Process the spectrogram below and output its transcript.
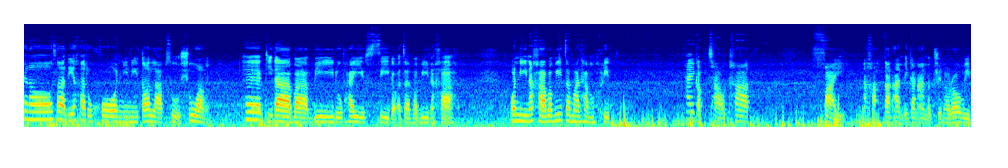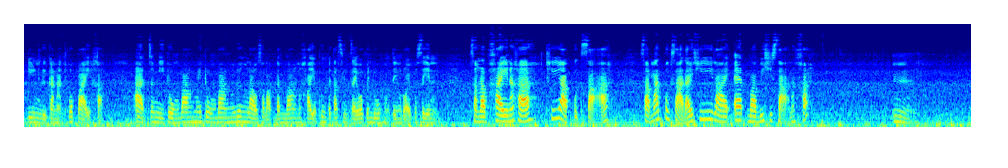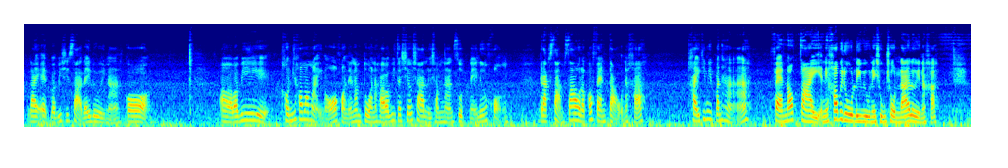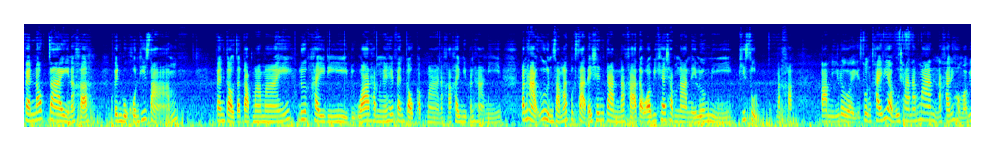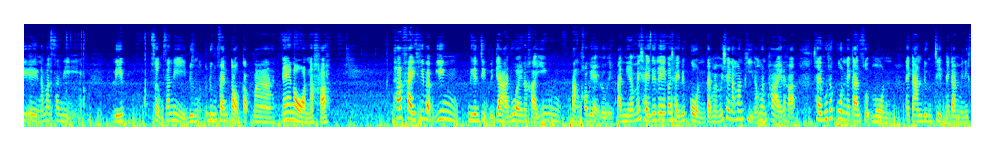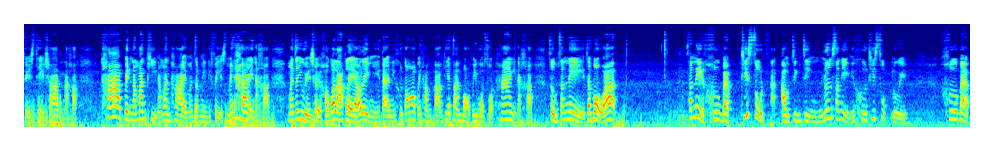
ฮัลโหลสวัสดีค่ะทุกคน ยินดีต้อนรับสู่ช่วง เทพธิดาบาร์บี้ดูไพ่ยิปซีกับอาจารย์บาร์บี้นะคะ วันนี้นะคะบาร์บี้จะมาทำคลิป ให้กับชาวธาตุไฟนะคะ การอ่านเป็นการอ่านแบบ general reading หรือการอ่านทั่วไปค่ะ อาจจะมีตรงบ้างไม่ตรงบ้างเรื่องเราวสลับกันบ้างนะคะ อย่าเพิ่งไปตัดสินใจว่าเป็นดูของเต็งร้อยเปอร์เซ็นต์ สำหรับใครนะคะ ที่อยากปรึกษา สามารถปรึกษาได้ที่ Line แอดบาร์บี้ชิสานะคะ อืม Line แอดบาร์บี้ชิสาได้เลยนะ ก็เอ่อบาร์บี้คนที่เข้ามาใหม่เนาะขอแนะนำตัวนะคะบาร์บี้จะเชี่ยวชาญหรือชำนาญสุดในเรื่องของรักสามเศร้าแล้วก็แฟนเก่านะคะ ใครที่มีปัญหาแฟนนอกใจ อันนี้เข้าไปดูรีวิวในชุมชนได้เลยนะคะ แฟนนอกใจนะคะ เป็นบุคคลที่สามแฟนเก่าจะกลับมาไหมเลือกใครดี หรือว่าทำยังไงให้แฟนเก่ากลับมานะคะ ใครมีปัญหานี้ ปัญหาอื่นสามารถปรึกษาได้เช่นกันนะคะ แต่ว่าวิแค่ชำนาญในเรื่องนี้ที่สุดนะคะ ตามนี้เลย ส่วนใครที่อยากบูชาน้ำมันนะคะ นี่ของมาพี่เองน้ำมันสน่ห์ลิปเสริมสน่ห์ดึงดึงแฟนเก่ากลับมาแน่นอนนะคะ ถ้าใครที่แบบยิ่งเรียนจิตวิทยาด้วยนะคะ ยิ่งปังเข้าไปใหญ่เลย อันนี้ไม่ใช้ด้วยเลขก็ใช้ด้วยกล แต่มันไม่ใช่น้ำมันผีน้ำมันพายนะคะ ใช้พุทธคุณในการสวดมนต์ในการดึงจิตในการ manifestation นะคะถ้าเป็นน้ำมันผีน้ำมันพายมันจะ manifest ไม่ได้นะคะ มันจะอยู่เฉยๆเขาก็รักแล้วอะไรอย่างนี้ แต่อันนี้คือต้องเอาไปทำตามที่อาจารย์บอกมีบทสวดให้นะคะ เสริมเสน่ห์จะบอกว่าเสน่ห์คือแบบที่สุดเอาจริง ๆ เรื่องเสน่ห์นี่คือที่สุดเลย คือแบบ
